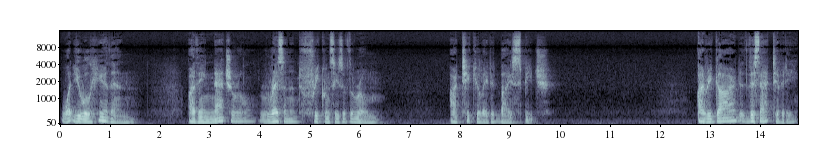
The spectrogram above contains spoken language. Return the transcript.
What you will hear then are the natural resonant frequencies of the room articulated by speech. I regard this activity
